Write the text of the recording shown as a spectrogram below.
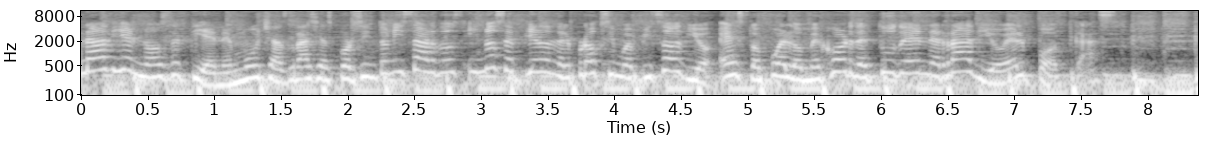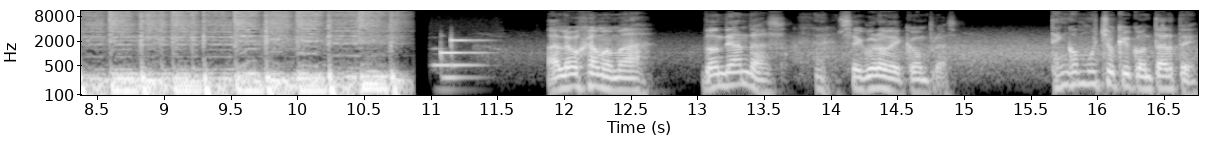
Nadie nos detiene. Muchas gracias por sintonizarnos y no se pierdan el próximo episodio. Esto fue lo mejor de tu DN Radio, el podcast. Aloha mamá, ¿dónde andas? Seguro de compras. Tengo mucho que contarte.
